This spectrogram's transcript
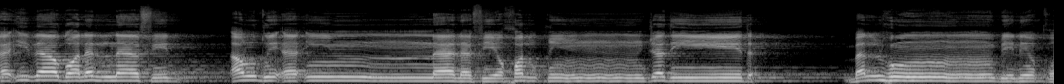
أإذا ضللنا في الأرض أإنا لفي خلق جديد بل هم بلقاء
